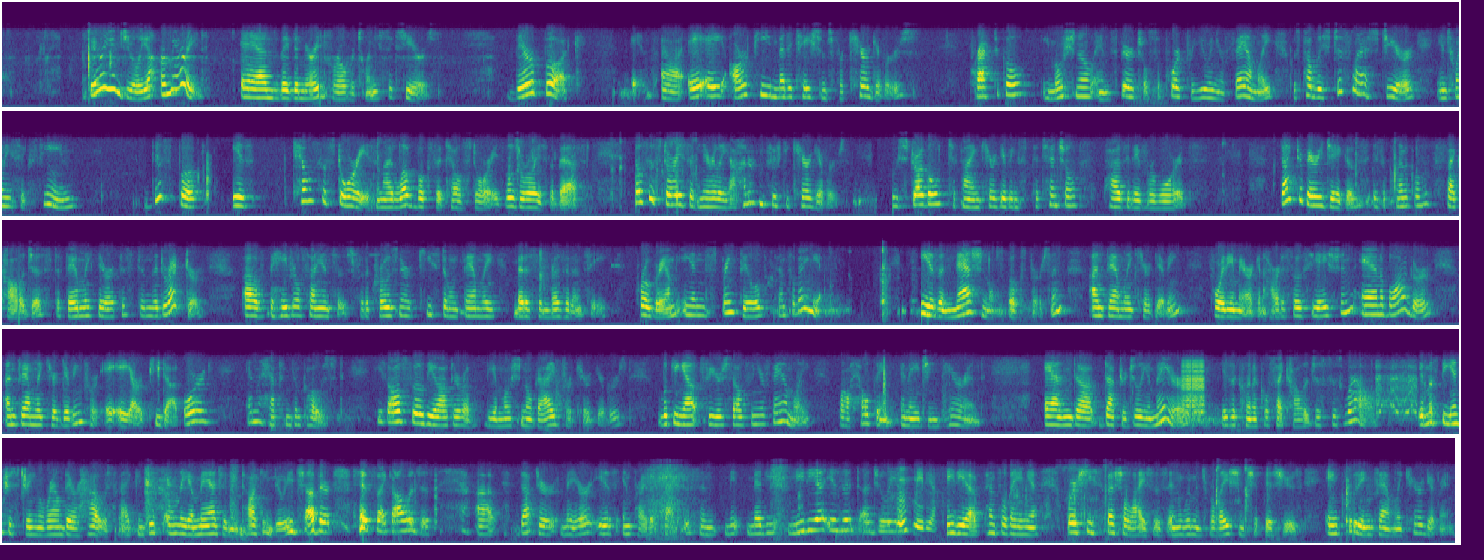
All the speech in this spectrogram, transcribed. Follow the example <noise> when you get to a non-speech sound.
Barry and Julia are married, and they've been married for over 26 years. Their book, uh, AARP Meditations for Caregivers Practical, Emotional, and Spiritual Support for You and Your Family, was published just last year in 2016. This book is tells the stories, and I love books that tell stories. Those are always the best. Tells the stories of nearly 150 caregivers who struggle to find caregiving's potential positive rewards. Dr. Barry Jacobs is a clinical psychologist, a family therapist, and the director of behavioral sciences for the Crozer Keystone Family Medicine Residency program in Springfield, Pennsylvania. He is a national spokesperson on family caregiving for the American Heart Association and a blogger on family caregiving for AARP.org and the Huffington Post. He's also the author of The Emotional Guide for Caregivers Looking Out for Yourself and Your Family While Helping an Aging Parent. And uh, Dr. Julia Mayer is a clinical psychologist as well. It must be interesting around their house. I can just only imagine them talking to each other <laughs> as psychologists. Uh, Dr. Mayer is in private practice in Media, media is it, uh, Julia? Mm, media. Media, Pennsylvania, where she specializes in women's relationship issues, including family caregiving.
